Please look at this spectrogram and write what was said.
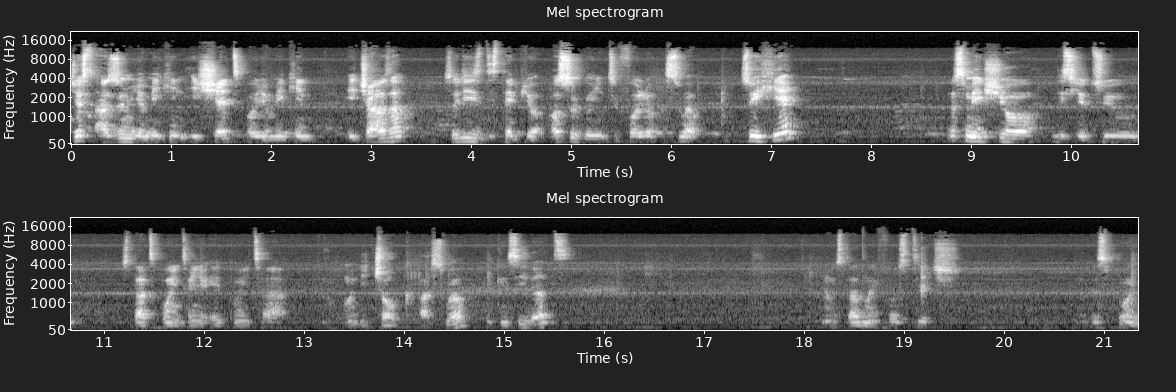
Just assume you're making a shirt or you're making a trouser. So this is the step you're also going to follow as well. So here, just make sure this your two start point and your end point are on the chalk as well. You can see that. I'll start my first stitch at this point.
